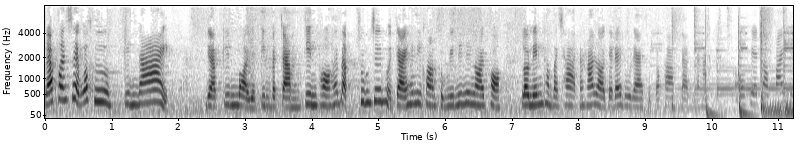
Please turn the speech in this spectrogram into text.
แล้วคอนเซปต์ก็คือกินได้ อย่ากินบ่อยอย่ากินประจำกินพอให้แบบชุ่มชื่นหัวใจให้มีความสุขนิดๆน้อยพอ เราเน้นธรรมชาตินะคะ เราจะได้ดูแลสุขภาพกันนะคะ โอเค ต่อไปเดี๋ยว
